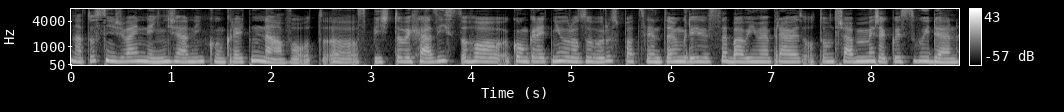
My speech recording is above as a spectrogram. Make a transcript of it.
Na to snižování není žádný konkrétní návod, eh, spíš to vychází z toho konkrétního rozhovoru s pacientem, kdy se bavíme právě o tom, třeba by mi řekli svůj den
